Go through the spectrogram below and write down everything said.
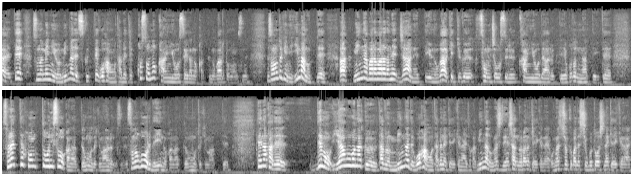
えて、そのメニューをみんなで作ってご飯を食べてこその寛容性なのかっていうのがあると思うんですね。でその時に今のって、あ、みんなバラバラだね、じゃあねっていうのが結局尊重する寛容であるっていうことになっていて、それって本当にそうかなって思う時もあるんですね。そのゴールでいいのかなって思う時もあって。って中で、でも、いやおうなく、多分みんなでご飯を食べなきゃいけないとか、みんなで同じ電車に乗らなきゃいけない、同じ職場で仕事をしなきゃいけない、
